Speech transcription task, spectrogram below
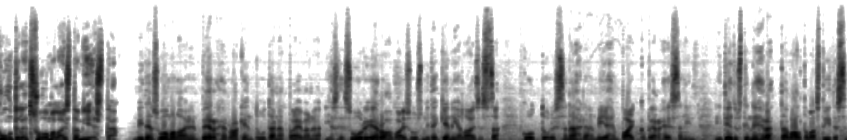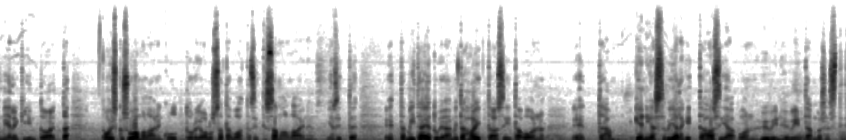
Kuuntelet suomalaista miestä. Miten suomalainen perhe rakentuu tänä päivänä ja se suuri eroavaisuus, miten kenialaisessa kulttuurissa nähdään miehen paikka perheessä, niin, niin tietysti ne herättää valtavasti itsessä mielenkiintoa, että olisiko suomalainen kulttuuri ollut sata vuotta sitten samanlainen. Ja sitten, että mitä etuja ja mitä haittaa siitä on, että Keniassa vieläkin tämä asia on hyvin, hyvin tämmöisesti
